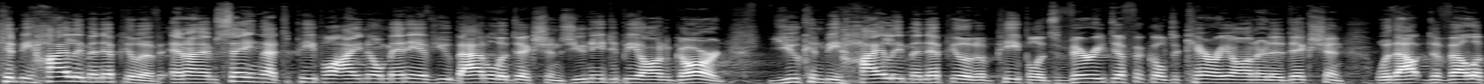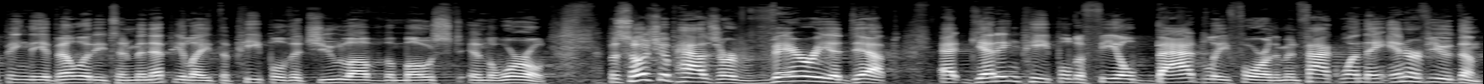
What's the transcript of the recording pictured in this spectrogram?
can be highly manipulative. And I'm saying that to people. I know many of you battle addictions. You need to be on guard. You can be highly manipulative people. It's very difficult to carry on an addiction without developing the ability to manipulate the people that you love the most in the world. But sociopaths are very adept at getting people to feel badly for them. In fact, when they interviewed them,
